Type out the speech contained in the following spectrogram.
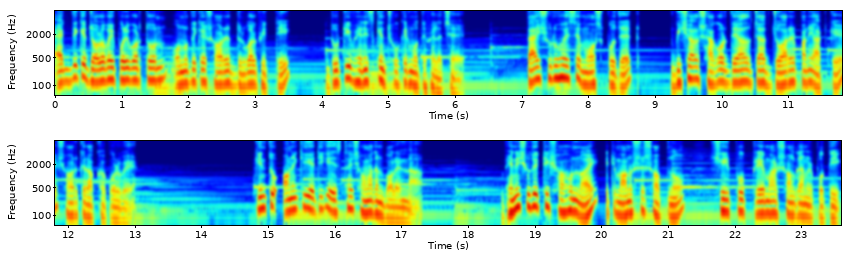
একদিকে জলবায়ু পরিবর্তন, অন্যদিকে শহরের দুর্বল ভিত্তি, দুটি ভেনিসকে ঝুঁকির মধ্যে ফেলেছে। তাই শুরু হয়েছে মস প্রজেক্ট, বিশাল সাগর দেয়াল যা জোয়ারের পানি আটকে শহরকে রক্ষা করবে। কিন্তু অনেকেই এটিকে স্থায়ী সমাধান বলেন না। ভেনিস শুধু একটি শহর নয়, এটি মানুষের স্বপ্ন শিল্প, প্রেম আর সংগ্রামের প্রতীক।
